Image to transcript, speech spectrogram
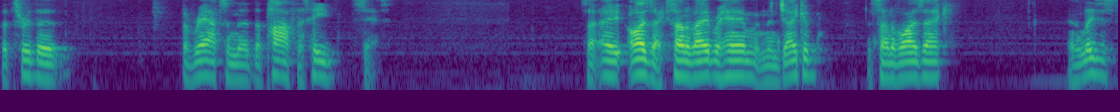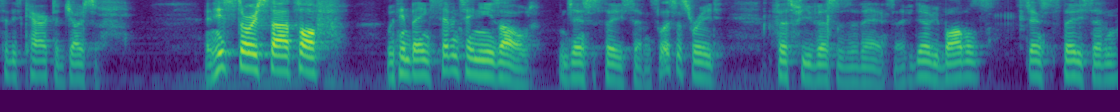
but through the, the route and the, the path that he set. So, Isaac, son of Abraham, and then Jacob, the son of Isaac. And it leads us to this character, Joseph. And his story starts off with him being 17 years old in Genesis 37. So let's just read the first few verses of there. So if you do have your Bibles, it's Genesis 37.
